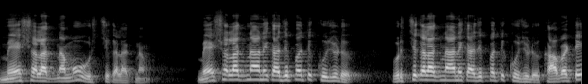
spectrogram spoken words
మేషలగ్నము వృశ్చిక లగ్నం. మేషలగ్నానికి అధిపతి కుజుడు. వృశ్చిక లగ్నానికి అధిపతి కుజుడు. కాబట్టి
